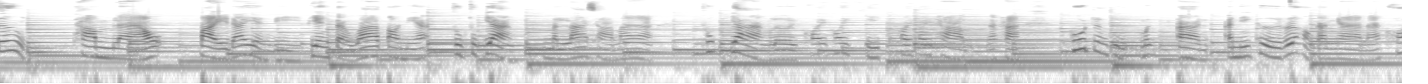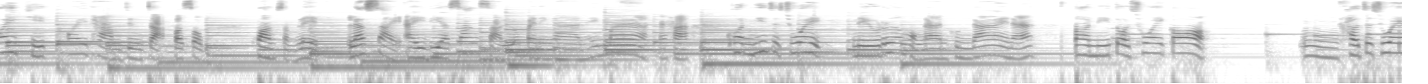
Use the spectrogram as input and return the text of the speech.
ซึ่ง ทำแล้วไปได้อย่างดี เพียงแต่ว่าตอนนี้ทุกๆอย่างมันล่าช้ามาก ทุกอย่างเลยค่อยๆคคิด ค่อยๆทำนะคะ พูดจนถึงเมื่ออันนี้คือเรื่องของการงานนะ ค่อยคิดค่อยทำจึงจะประสบความสำเร็จ และใส่ไอเดียสร้างสรรค์ลงไปในงานให้มากนะคะ คนที่จะช่วยในเรื่องของงานคุณได้นะ ตอนนี้ตัวช่วยก็เขาจะช่วย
